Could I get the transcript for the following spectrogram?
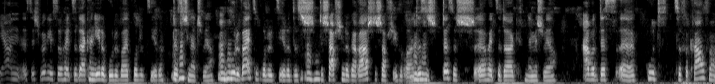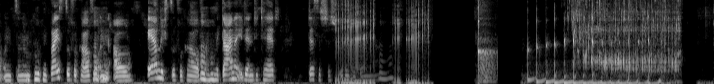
Ja, und es ist wirklich so, heutzutage kann jeder gute Wein produzieren. Das mhm. ist nicht schwer. Eine gute Wein zu produzieren, das, das schaffst du in der Garage, das schaffst du überall. Das mhm. ist, das ist äh, heutzutage nicht mehr schwer. Aber das äh, gut zu verkaufen und zu einem guten Preis zu verkaufen und auch ehrlich zu verkaufen mit deiner Identität, das ist das Schwierige.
